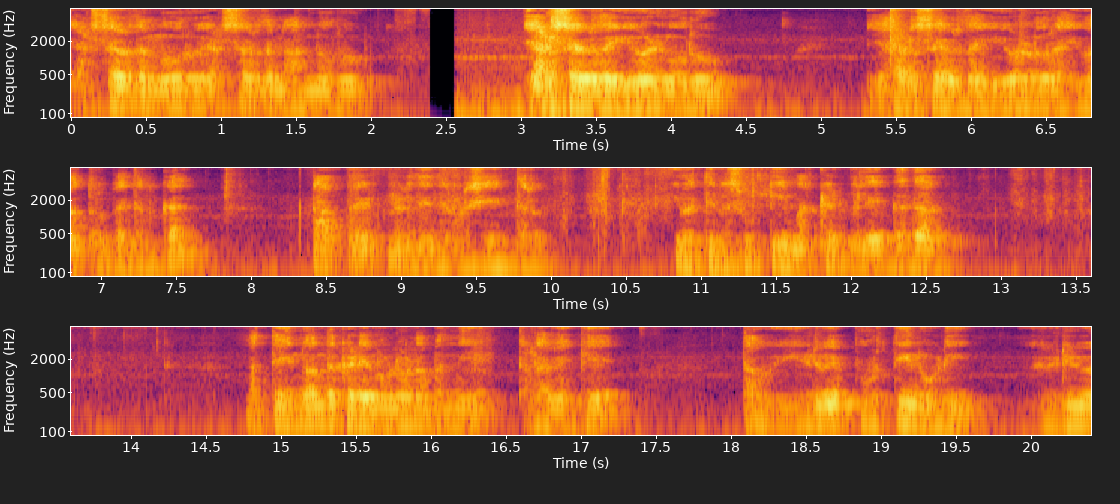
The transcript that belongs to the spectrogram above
ಎರಡು ಸಾವಿರದ ನೂರು, ಎರಡು ಸಾವಿರದ ನಾನ್ನೂರು, ಎರಡು ಸಾವಿರದ ಏಳ್ನೂರು, ಎರಡು ಸಾವಿರದ ಏಳ್ನೂರ ಐವತ್ತು ರೂಪಾಯಿ ತನಕ ಟಾಪ್ ರೇಟ್ ನಡೆದಿದೆ ನೋಡಿ ಸ್ನೇಹಿತರು. ಇವತ್ತಿನ ಶುಂಠಿ ಮಾರ್ಕೆಟ್ ಬೆಲೆ ಗದಗ. ಮತ್ತು ಇನ್ನೊಂದು ಕಡೆ ನೋಡೋಣ ಬನ್ನಿ ತಡಬೇಕೆ ತಾವು ಇಡುವೆ ಪೂರ್ತಿ ನೋಡಿ. ವಿಡಿಯೋ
